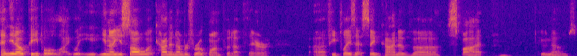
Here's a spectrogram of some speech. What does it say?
And you know, people like you know you saw what kind of numbers Roquan put up there. Uh, if he plays that same kind of uh, spot, who knows?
